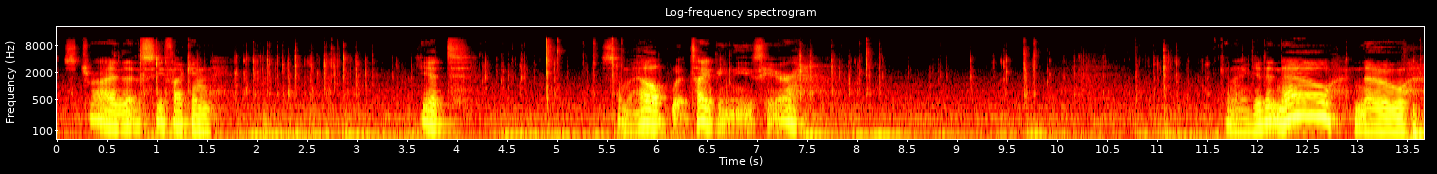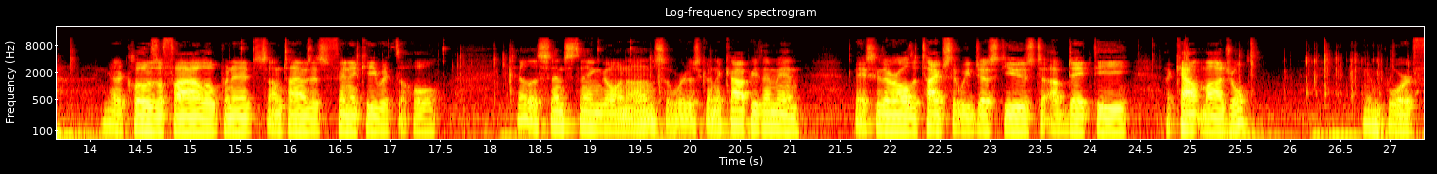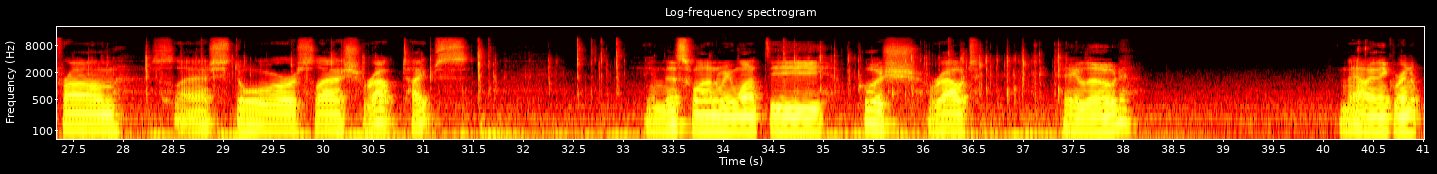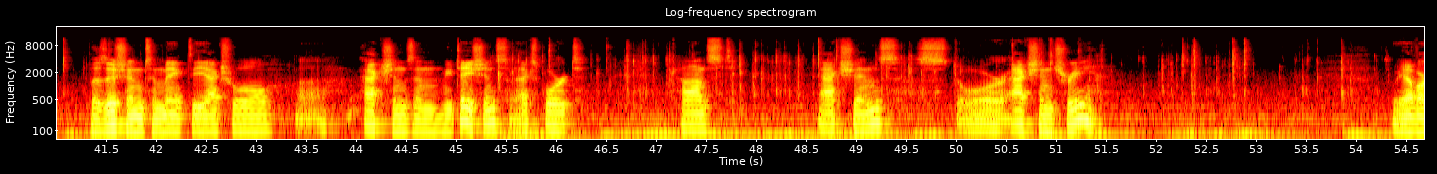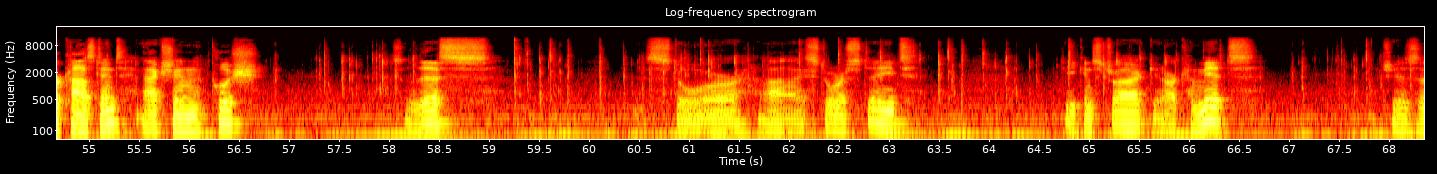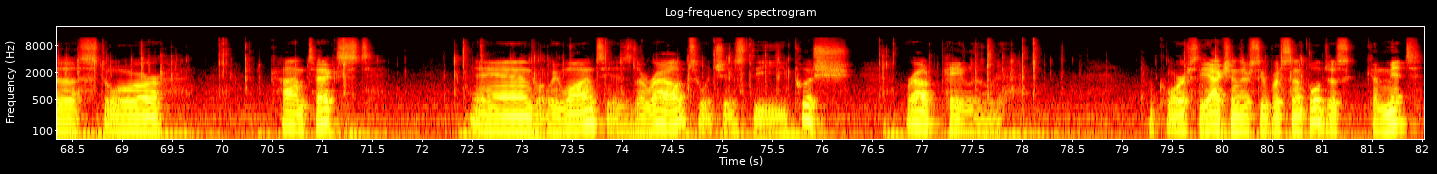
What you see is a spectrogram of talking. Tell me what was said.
Let's try this, see if I can get some help with typing these here. Can I get it now? No. I gotta close the file, open it. Sometimes it's finicky with the whole IntelliSense thing going on, so we're just gonna copy them in. Basically, they're all the types that we just used to update the account module. Import from slash store slash route types. In this one, we want the push route payload. Now I think we're in a position to make the actual uh, actions and mutations. Export const actions. Store action tree. So we have our constant. Action push. So this. Store. I store state. Deconstruct. Our commit which is a store context. And what we want is the route which is the push route payload of course the actions are super simple. Just commit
